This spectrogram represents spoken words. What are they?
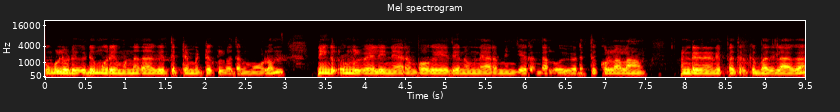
உங்களுடைய விடுமுறை முன்னதாக திட்டமிட்டுக் கொள்வதன் மூலம் நீங்கள் உங்கள் வேலை நேரம் போக ஏதேனும் நேரம் மிஞ்சி இருந்தால் ஓய்வெடுத்துக் கொள்ளலாம் என்று நினைப்பதற்கு பதிலாக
